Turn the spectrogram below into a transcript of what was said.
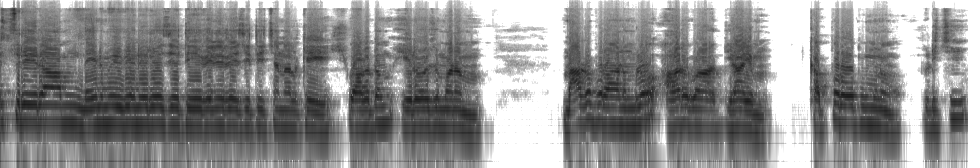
శ్రీరామ్. నేను మీ వెనిరేజిటీ వెనిరేజిటీ ఛానల్కి స్వాగతం. ఈరోజు మనం మాఘ పురాణంలో ఆరవ అధ్యాయం కప్ప రూపమును విడిచి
